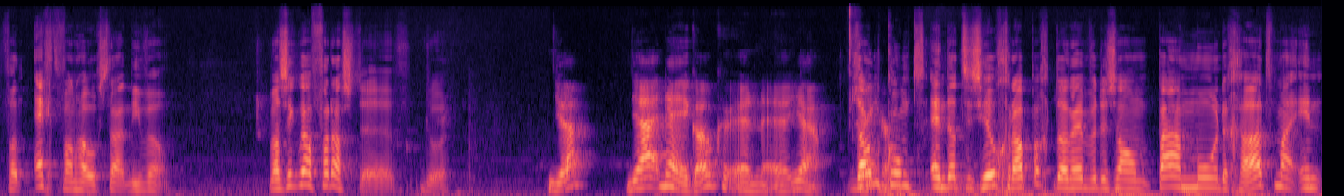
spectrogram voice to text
van echt van hoogstaand niveau. Was ik wel verrast eh, door. Ja? Ja, nee, ik ook. En eh, ja, Dan zeker. komt, en dat is heel grappig, dan hebben we dus al een paar moorden gehad. Maar in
